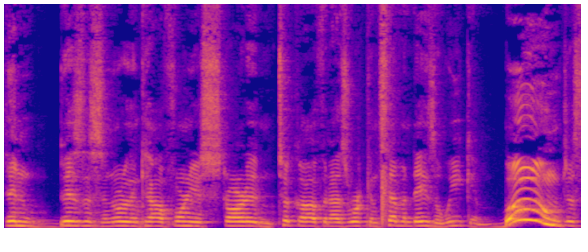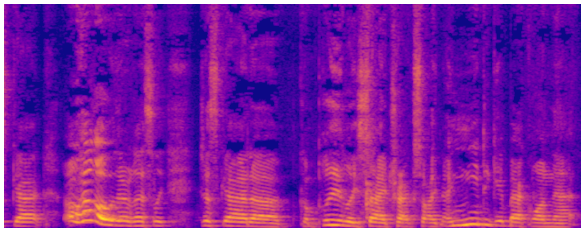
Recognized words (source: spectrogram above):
then business in Northern California started and took off, and I was working seven days a week, and boom, just got oh hello there, Leslie, just got uh, completely sidetracked. So I, I need to get back on that.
